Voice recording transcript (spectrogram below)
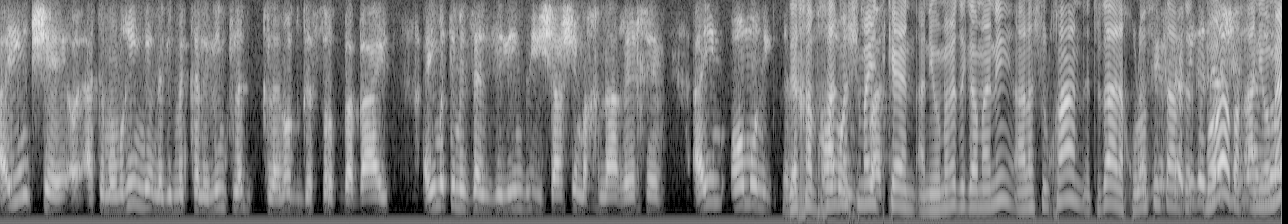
האם כשאתם אומרים, נגיד, מקללים קל- קללות גסות בבית, האם אתם מזלזלים באישה שמחנה רכב? האם הומו... נ- דרך אגב, חד משמעית כן, אני אומר את זה גם אני, על השולחן, אתה יודע, אנחנו לא עושים את העבודה, בוא, אני לא- אומר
